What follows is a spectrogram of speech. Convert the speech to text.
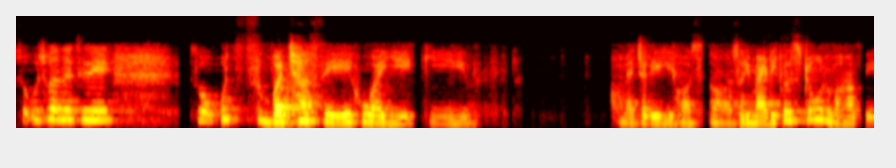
सो उस वजह से सो उस वजह से हुआ ये कि मैं चली गई सॉरी मेडिकल स्टोर वहाँ पे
